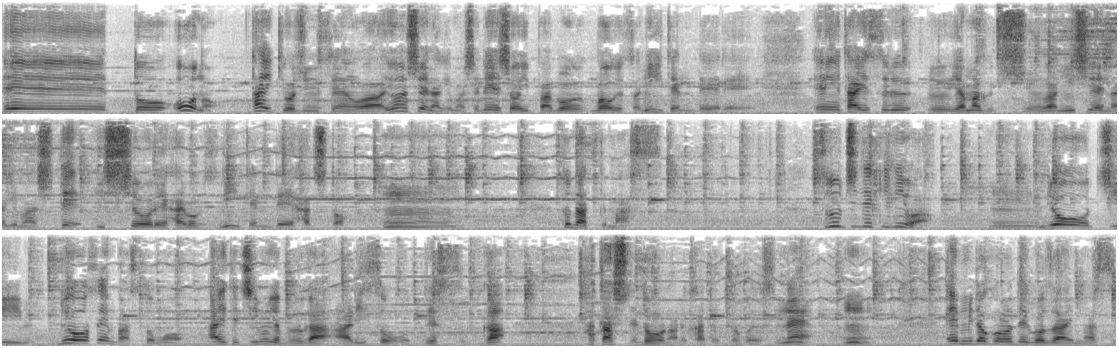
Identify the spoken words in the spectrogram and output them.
えー、っと大野。対巨人戦は4試合投げまして0勝1敗防御率は2.00えー、対する山口俊は2試合投げまして1勝0敗防御率2.08と。うん。となってます。数値的には、うん、両チーム両先発とも相手チームには分がありそうですが果たしてどうなるかというところですね。うん。え見どころでございます。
